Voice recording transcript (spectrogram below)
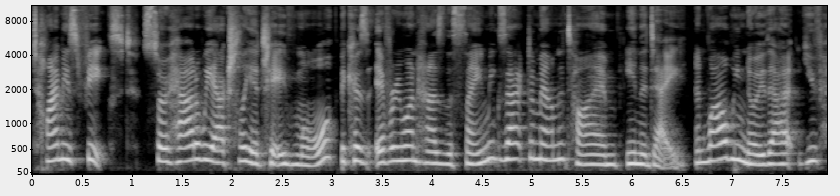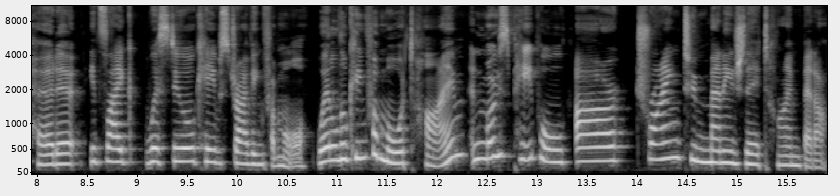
time is fixed. So, how do we actually achieve more? Because everyone has the same exact amount of time in the day. And while we know that, you've heard it, it's like we're still keep striving for more. We're looking for more time, and most people are trying to manage their time better.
